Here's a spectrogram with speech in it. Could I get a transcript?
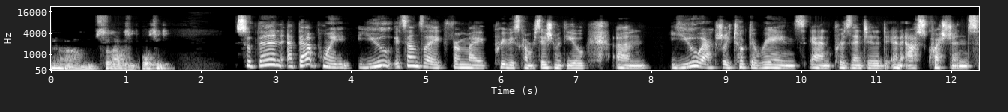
um, so that was important. So then at that point, you, it sounds like from my previous conversation with you, um, you actually took the reins and presented and asked questions,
